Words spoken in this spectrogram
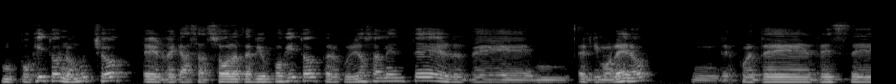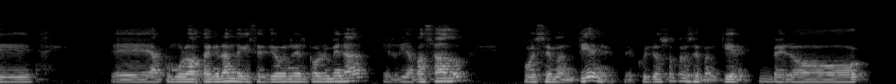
Un poquito, no mucho. El de Casasola también un poquito, pero curiosamente el de mm, el Limonero, mm, después de, ese eh, acumulado tan grande que se dio en el Colmenar el día pasado, pues se mantiene. Es curioso, pero se mantiene. Mm. Pero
